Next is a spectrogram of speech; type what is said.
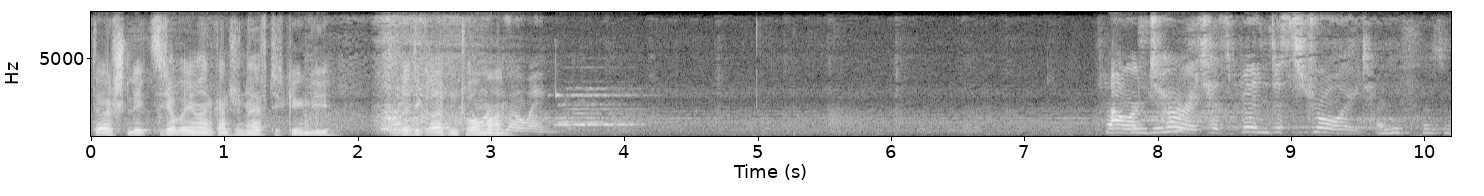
Da schlägt sich aber jemand ganz schön heftig gegen die. Oder die greifen Turm Our turret has been destroyed. Die Fresse.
